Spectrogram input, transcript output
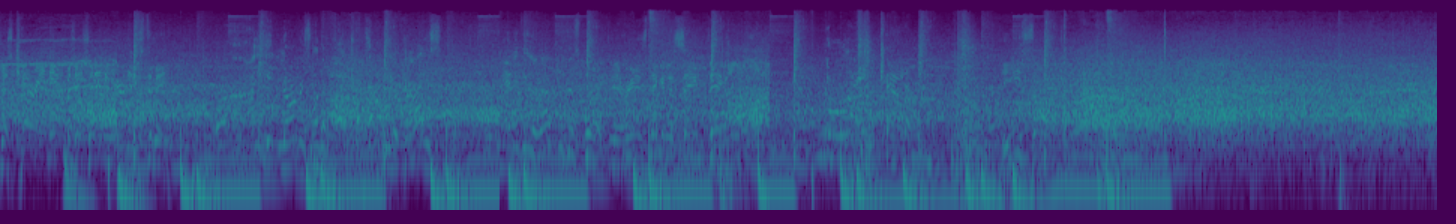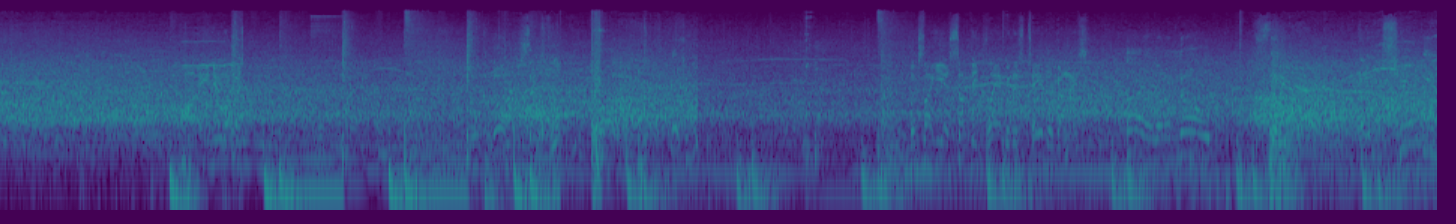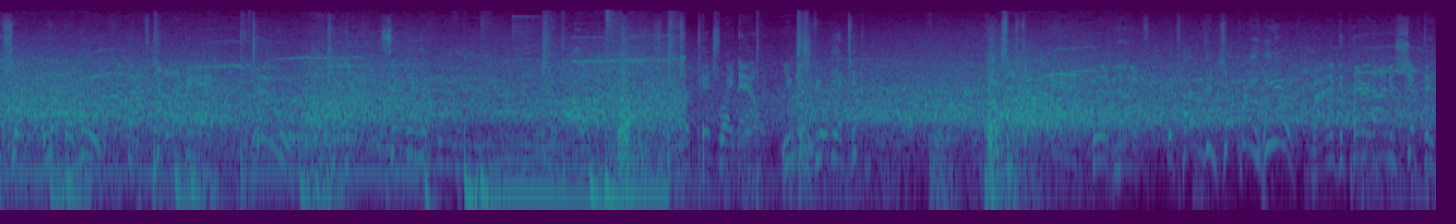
just carrying the opposition something playing with his table, guys. I don't want to know. A championship level move. That's got to be it. Two. Kick out. Simply written. Oh, pitch right now. You can feel the anticipation. Good night. The title's in jeopardy here. I think the paradigm has shifted.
